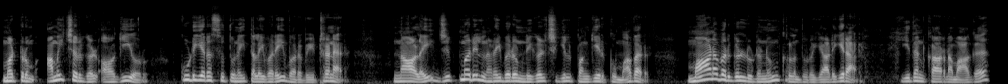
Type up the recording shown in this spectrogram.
மற்றும் அமைச்சர்கள் ஆகியோர் குடியரசு துணைத் தலைவரை வரவேற்றனர். நாளை ஜிப்மரில் நடைபெறும் நிகழ்ச்சியில் பங்கேற்கும் அவர் மாணவர்களுடனும் கலந்துரையாடுகிறார். இதன் காரணமாக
